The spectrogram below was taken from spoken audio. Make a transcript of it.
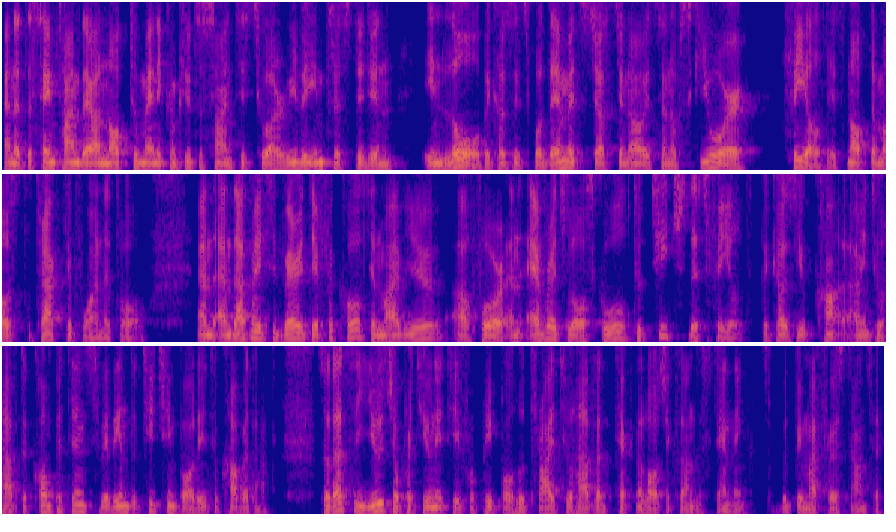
And at the same time, there are not too many computer scientists who are really interested in in law because it's for them, it's just, you know, it's an obscure field. It's not the most attractive one at all. And, and that makes it very difficult, in my view, uh, for an average law school to teach this field because you can't, I mean, to have the competence within the teaching body to cover that. So that's a huge opportunity for people who try to have a technological understanding, would be my first answer.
